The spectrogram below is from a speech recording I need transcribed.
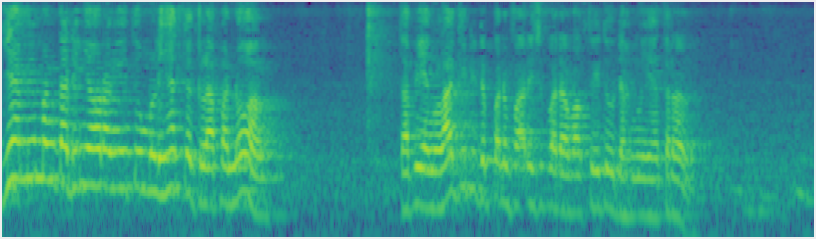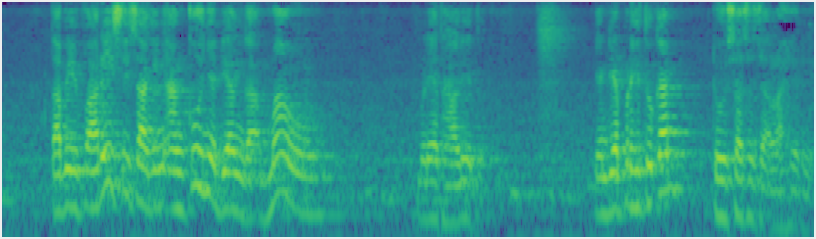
Ya memang tadinya orang itu melihat kegelapan doang. Tapi yang lagi di depan Farisi pada waktu itu udah melihat terang. Tapi Farisi saking angkuhnya dia nggak mau melihat hal itu. Yang dia perhitungkan dosa sejak lahirnya.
